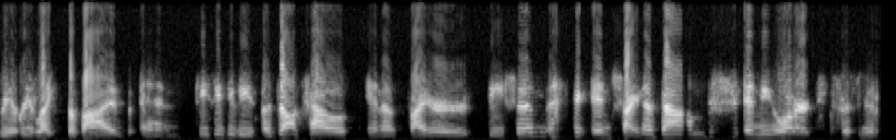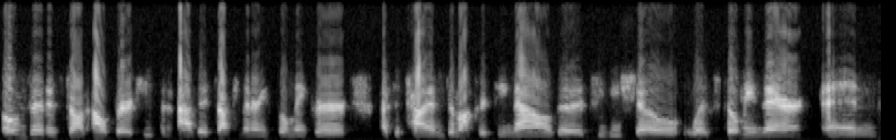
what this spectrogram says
really liked the vibe. And DCTV is a doc house in a fire station in Chinatown in New York. The person who owns it is Jon Alpert. He's an avid documentary filmmaker. At the time, Democracy Now!, the TV show, was filming there. And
